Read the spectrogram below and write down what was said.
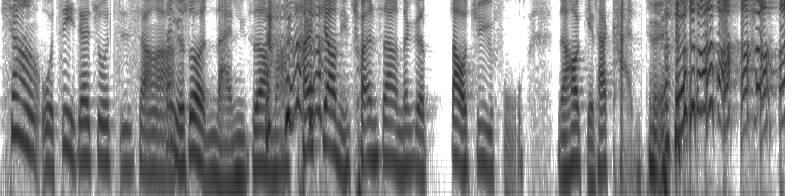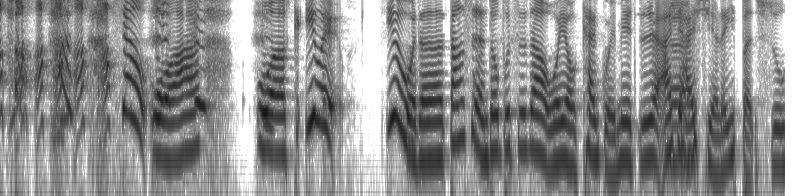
像我自己在做智商啊，但有时候很难，你知道吗？他叫你穿上那个道具服，然后给他砍。像我啊，我因为。因为我的当事人都不知道我有看《鬼灭之刃》，而且还写了一本书，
